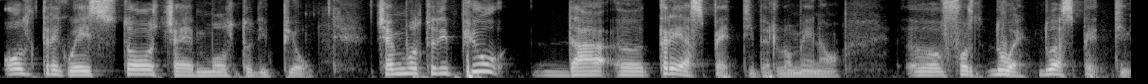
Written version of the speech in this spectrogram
oltre questo c'è molto di più. C'è molto di più da uh, tre aspetti perlomeno, uh, for- due, due aspetti.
